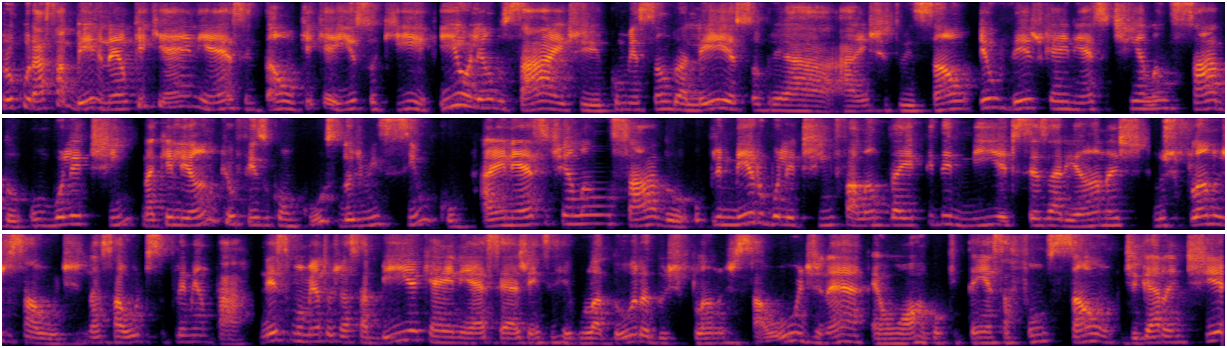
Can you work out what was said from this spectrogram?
procurar saber, né, o que, que é ANS, então, o que, que é isso aqui. E olhando o site, começando a ler sobre a, a instituição, eu vejo que a ANS tinha lançado um boletim. Naquele ano que eu fiz o concurso, 2005, a ANS tinha lançado o primeiro boletim falando da epidemia de cesarianas nos planos de saúde, na saúde suplementar. Nesse momento eu já sabia que a ANS é a agência reguladora dos planos de saúde, né? É um órgão que tem essa função de garantir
